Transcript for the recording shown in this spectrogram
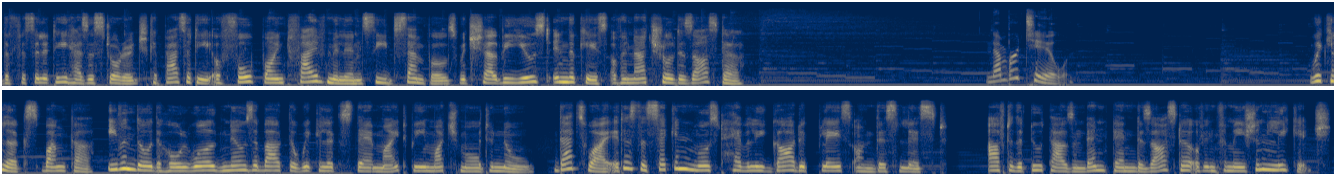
The facility has a storage capacity of 4.5 million seed samples which shall be used in the case of a natural disaster. Number 2. WikiLeaks bunker. Even though the whole world knows about the WikiLeaks, there might be much more to know. That's why it is the second most heavily guarded place on this list. After the 2010 disaster of information leakage,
